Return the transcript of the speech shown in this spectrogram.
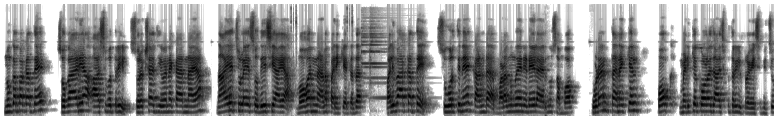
നുങ്കപ്പക്കത്തെ സ്വകാര്യ ആശുപത്രിയിൽ സുരക്ഷാ ജീവനക്കാരനായ നായച്ചുളയ സ്വദേശിയായ മോഹനനാണ് പരിക്കേറ്റത്. വലിവാക്കത്തെ സുഹൃത്തിനെ കണ്ട് മടങ്ങുന്നതിനിടയിലായിരുന്നു സംഭവം. ഉടൻ തനക്കൽ പോക്ക് മെഡിക്കൽ കോളേജ് ആശുപത്രിയിൽ പ്രവേശിപ്പിച്ചു.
